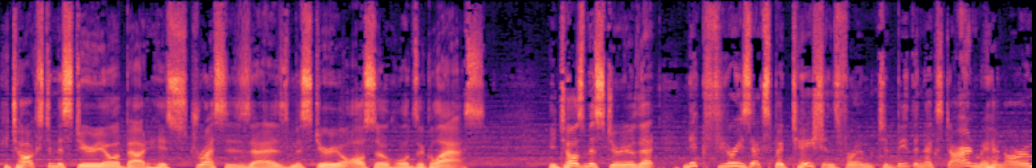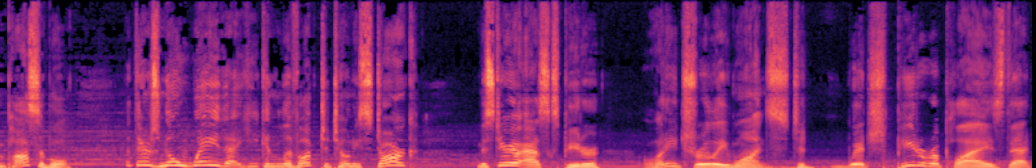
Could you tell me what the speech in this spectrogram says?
He talks to Mysterio about his stresses as Mysterio also holds a glass. He tells Mysterio that Nick Fury's expectations for him to be the next Iron Man are impossible that there's no way that he can live up to Tony Stark. Mysterio asks Peter what he truly wants, to which Peter replies that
